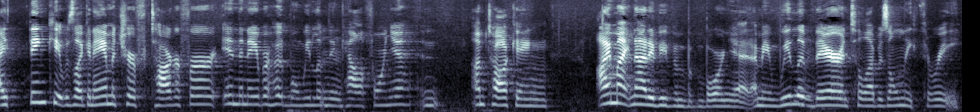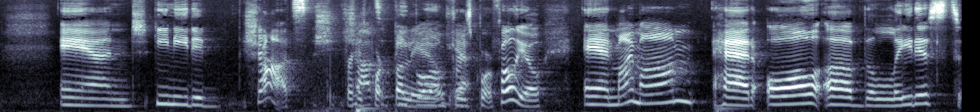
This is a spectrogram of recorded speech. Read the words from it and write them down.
I think it was like an amateur photographer in the neighborhood when we lived Mm. in California. And I'm talking, I might not have even been born yet. I mean, we Mm. lived there until I was only three. And he needed shots For his shots people portfolio, for yeah. his portfolio. And my mom had all of the latest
